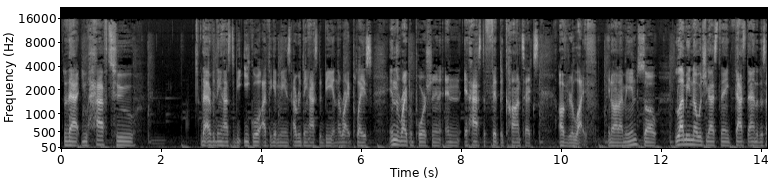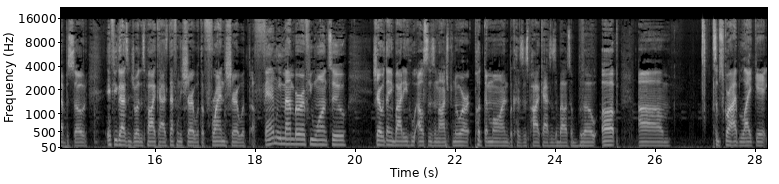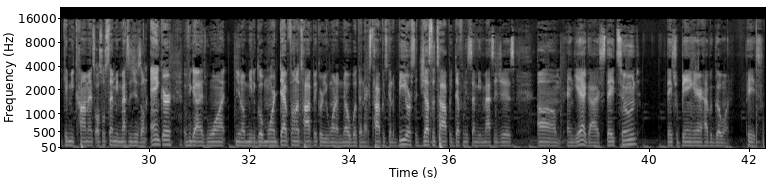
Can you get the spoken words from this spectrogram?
that you have to that everything has to be equal. I think it means everything has to be in the right place, in the right proportion, and it has to fit the context of your life. You know what I mean? So let me know what you guys think. That's the end of this episode. If you guys enjoyed this podcast, definitely share it with a friend, share it with a family member if you want to. Share it with anybody who else is an entrepreneur. Put them on because this podcast is about to blow up. Um, subscribe, like it, give me comments. Also send me messages on Anchor if you guys want, you know, me to go more in depth on a topic or you want to know what the next topic is going to be or suggest a topic. Definitely send me messages. Um, and yeah, guys, stay tuned. Thanks for being here. Have a good one. Peace.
